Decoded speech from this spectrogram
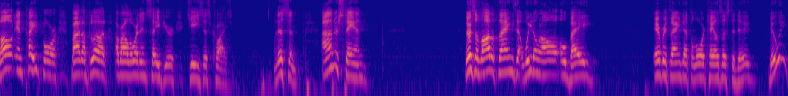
bought and paid for by the blood of our Lord and Savior, Jesus Christ. Listen, I understand there's a lot of things that we don't all obey everything that the Lord tells us to do, do we?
